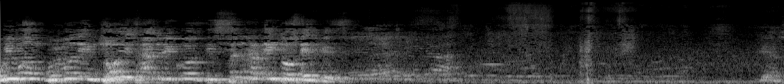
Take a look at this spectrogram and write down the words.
We will, we will enjoy it hard because gaan uit ons uitwis. Yes.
